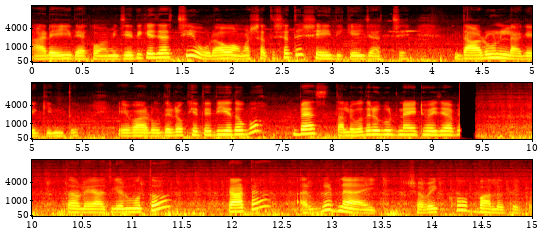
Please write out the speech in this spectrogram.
আর এই দেখো, আমি যেদিকে যাচ্ছি, ওরাও আমার সাথে সাথে সেই দিকেই যাচ্ছে। দারুণ লাগে কিন্তু। এবার ওদেরও খেতে দিয়ে দেবো। ব্যাস, তাহলে ওদেরও গুড নাইট হয়ে যাবে। তাহলে আজকের মতো টাটা আর গুড নাইট সবাই খুব ভালো থেকো।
